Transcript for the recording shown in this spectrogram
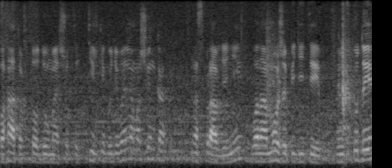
Багато хто думає, що це тільки будівельна машинка. Насправді ні. Вона може підійти будь-куди.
